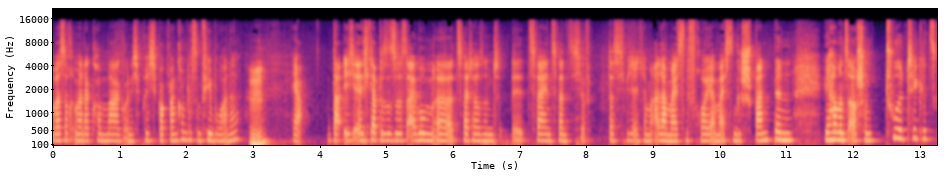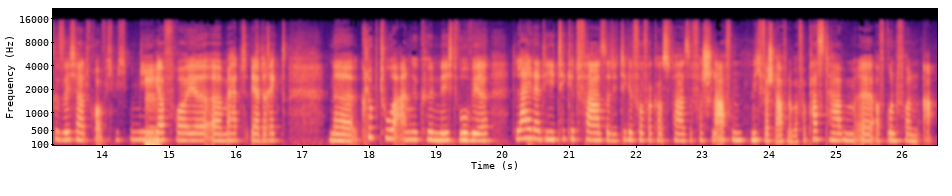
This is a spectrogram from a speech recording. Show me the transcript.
was auch immer da kommen mag. Und ich habe richtig Bock. Wann kommt das? Im Februar, ne? Mhm. Ja. Da, ich ich glaube, das ist so das Album äh, 2022, auf das ich mich eigentlich am allermeisten freue, am meisten gespannt bin. Wir haben uns auch schon Tour-Tickets gesichert, worauf ich mich mega freue. Ähm, er hat ja direkt eine Clubtour angekündigt, wo wir leider die Ticketphase, die Ticketvorverkaufsphase verschlafen, nicht verschlafen, aber verpasst haben, äh, aufgrund von Ar-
